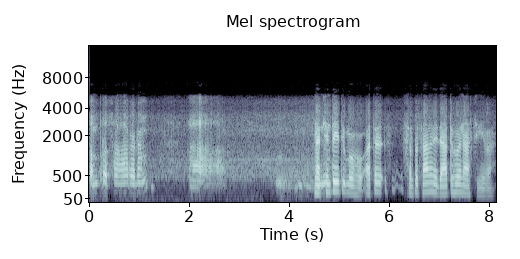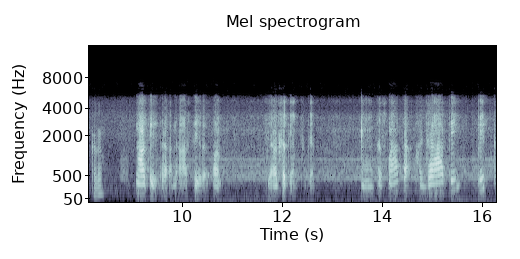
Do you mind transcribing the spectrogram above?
सम्प्रसारणं न चिन्तयतु भोः अत्र सम्प्रसारणे धातुः नास्ति एव खलु? नास्ति अस्ति सत्यं सत्यं तस्मात् अजाति पित्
